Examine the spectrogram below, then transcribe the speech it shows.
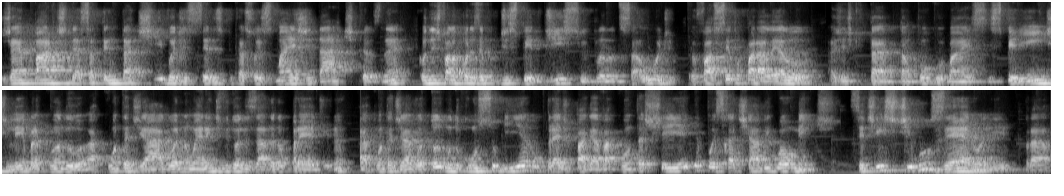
já é parte dessa tentativa de ser explicações mais didáticas, né? Quando a gente fala, por exemplo, de desperdício em plano de saúde, eu faço sempre o paralelo, a gente que está tá um pouco mais experiente, lembra quando a conta de água não era individualizada no prédio, né? A conta de água todo mundo consumia, o prédio pagava a conta cheia e depois rateava igualmente. Você tinha estímulo zero ali para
